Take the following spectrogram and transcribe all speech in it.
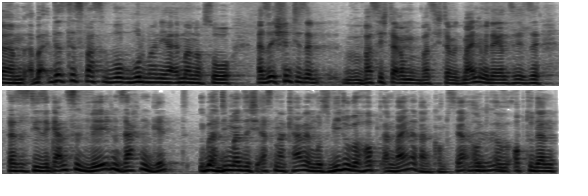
ähm, aber das ist das, was, wo, wo man ja immer noch so. Also ich finde diese, was ich, darum, was ich damit meinte mit der ganzen, dass es diese ganzen wilden Sachen gibt, über die man sich erstmal klar werden muss, wie du überhaupt an Weine rankommst. Ja? Und äh, ob du dann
